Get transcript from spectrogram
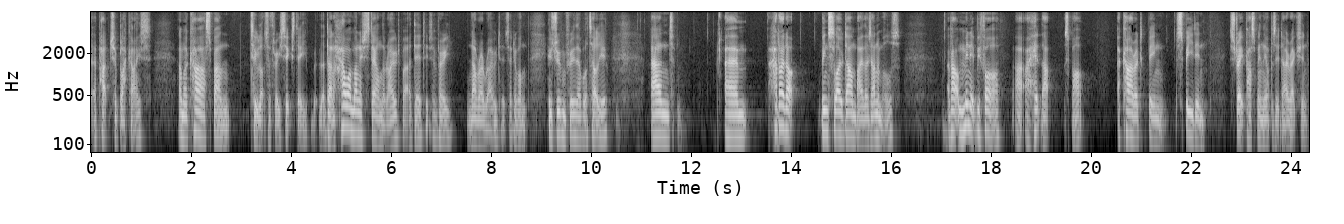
a patch of black ice, and my car spanned two lots of 360. I don't know how I managed to stay on the road, but I did. It's a very narrow road, as anyone who's driven through there will tell you. And um, had I not been slowed down by those animals, about a minute before I, I hit that spot, a car had been speeding straight past me in the opposite direction.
